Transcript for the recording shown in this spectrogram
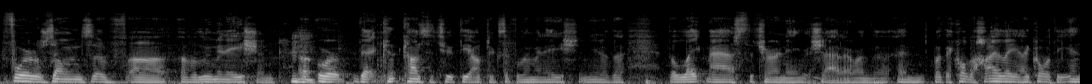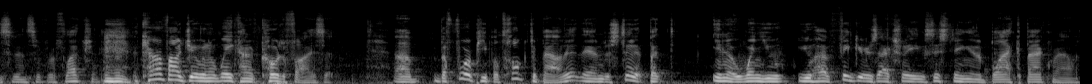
four zones of uh, of illumination, uh, or that con- constitute the optics of illumination. You know, the the light mass, the turning, the shadow, and the and what they call the highlight. I call it the incidence of reflection. Caravaggio, in a way, kind of codifies it. Uh, before people talked about it, they understood it. But you know, when you you have figures actually existing in a black background,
